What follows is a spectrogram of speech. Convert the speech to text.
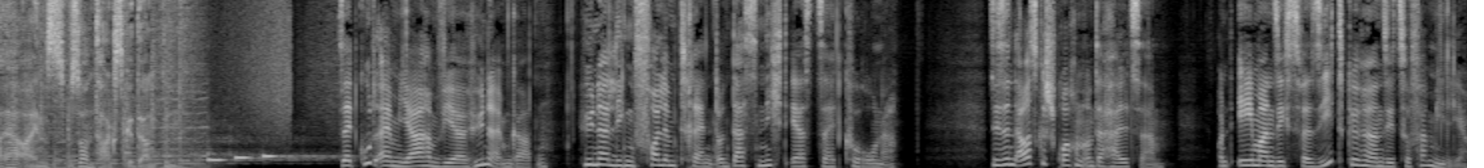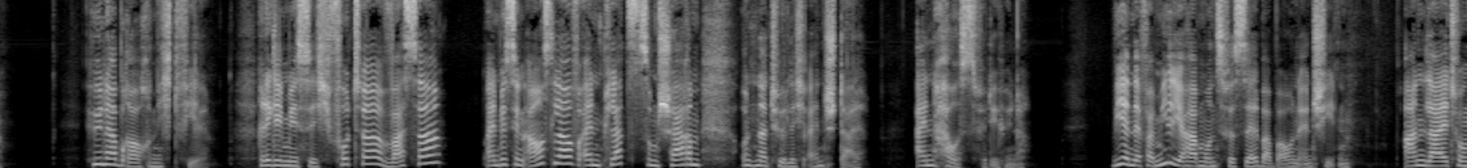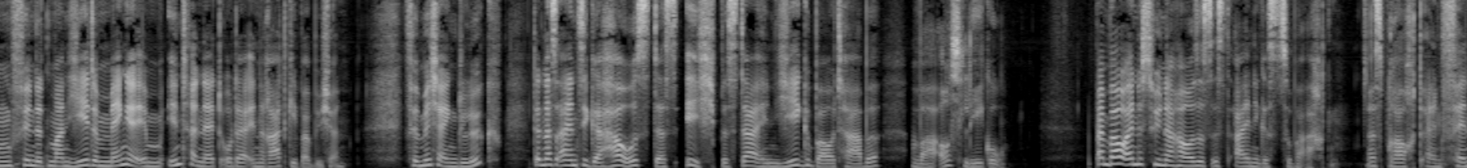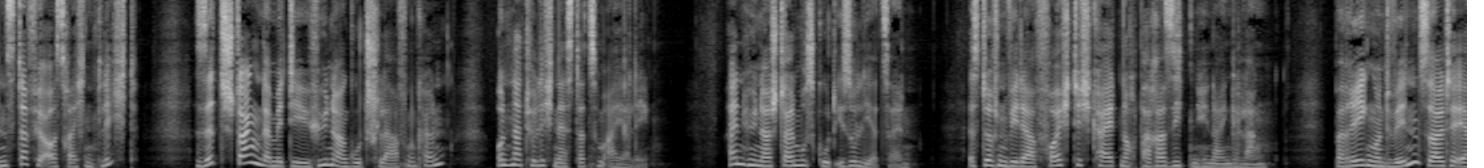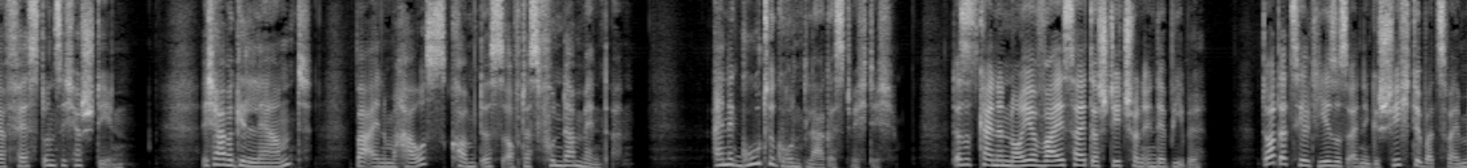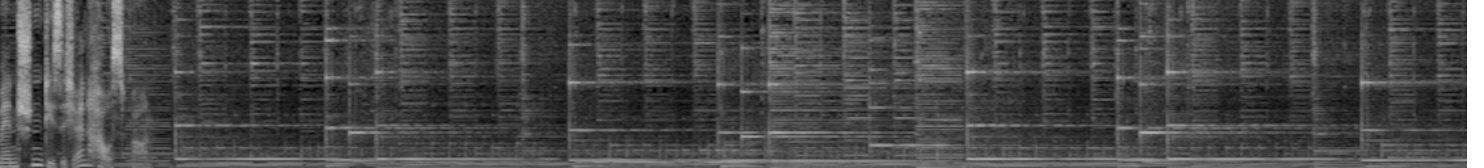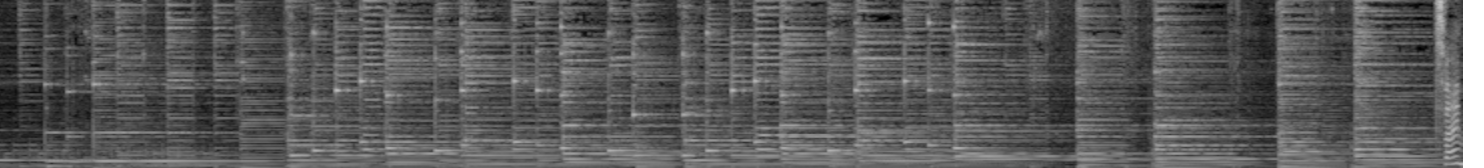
HR1 Sonntagsgedanken. Seit gut einem Jahr haben wir Hühner im Garten. Hühner liegen voll im Trend und das nicht erst seit Corona. Sie sind ausgesprochen unterhaltsam. Und ehe man sich's versieht, gehören sie zur Familie. Hühner brauchen nicht viel. Regelmäßig Futter, Wasser, ein bisschen Auslauf, einen Platz zum Scharren und natürlich einen Stall. Ein Haus für die Hühner. Wir in der Familie haben uns fürs Selberbauen entschieden. Anleitungen findet man jede Menge im Internet oder in Ratgeberbüchern. Für mich ein Glück, denn das einzige Haus, das ich bis dahin je gebaut habe, war aus Lego. Beim Bau eines Hühnerhauses ist einiges zu beachten. Es braucht ein Fenster für ausreichend Licht, Sitzstangen, damit die Hühner gut schlafen können und natürlich Nester zum Eierlegen. Ein Hühnerstall muss gut isoliert sein. Es dürfen weder Feuchtigkeit noch Parasiten hineingelangen. Bei Regen und Wind sollte er fest und sicher stehen. Ich habe gelernt, bei einem Haus kommt es auf das Fundament an. Eine gute Grundlage ist wichtig. Das ist keine neue Weisheit, das steht schon in der Bibel. Dort erzählt Jesus eine Geschichte über zwei Menschen, die sich ein Haus bauen.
